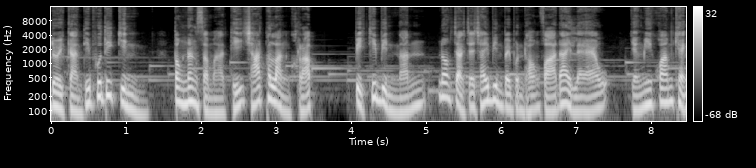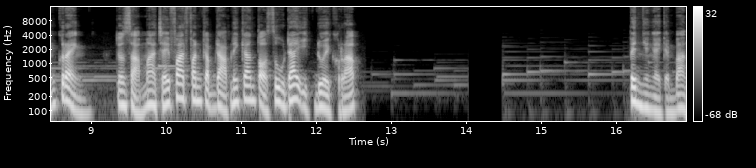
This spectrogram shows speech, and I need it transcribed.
โดยการที่ผู้ที่กิน ต้องนั่งสมาธิชาร์จพลังครับ ปีกที่บินนั้นนอกจากจะใช้บินไปบนท้องฟ้าได้แล้ว ยังมีความแข็งแกร่ง จนสามารถใช้ฟาดฟันกับดาบในการต่อสู้ได้อีกด้วยครับ เป็นยังไงกันบ้าง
